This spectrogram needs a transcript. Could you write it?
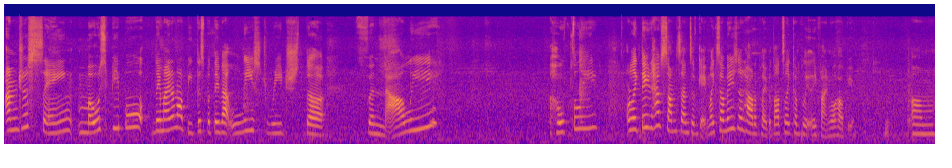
I'm just saying, most people, they might have not beat this, but they've at least reached the finale. Hopefully. Or, like, they have some sense of game. Like, somebody said how to play, but that's, like, completely fine. We'll help you. Um,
